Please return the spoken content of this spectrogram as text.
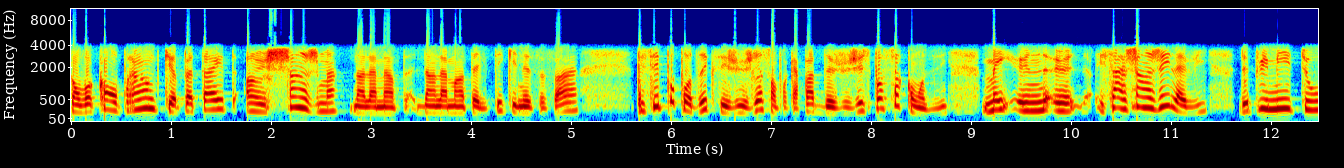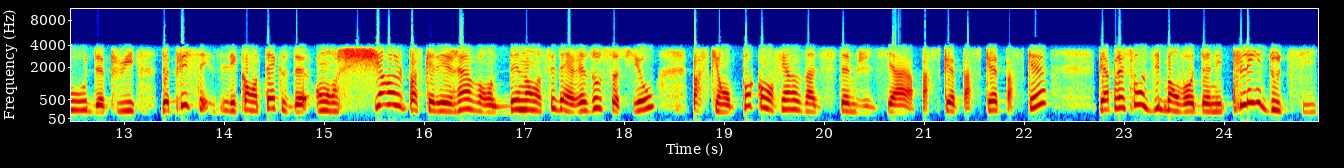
qu'on va comprendre que peut-être un changement dans la, dans la mentalité qui est nécessaire. Puis c'est pas pour dire que ces juges-là sont pas capables de juger, c'est pas ça qu'on dit. Mais une, une- ça a changé la vie depuis MeToo, depuis depuis les contextes de on chiale parce que les gens vont dénoncer des réseaux sociaux parce qu'ils n'ont pas confiance dans le système judiciaire, parce que parce que parce que puis après ça, on dit, bon, on va donner plein d'outils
